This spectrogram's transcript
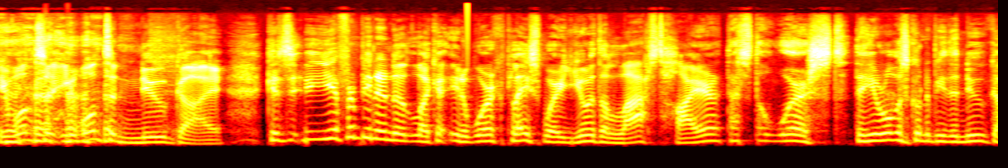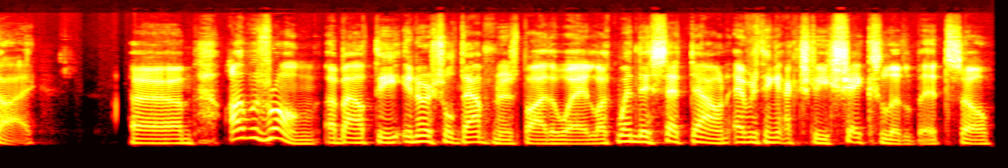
He wants a, he wants a new guy. Because you ever been in a like a, in a workplace where you're the last hire? That's the worst. That you're always going to be the new guy. Um, I was wrong about the inertial dampeners, by the way. Like when they set down, everything actually shakes a little bit. So,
